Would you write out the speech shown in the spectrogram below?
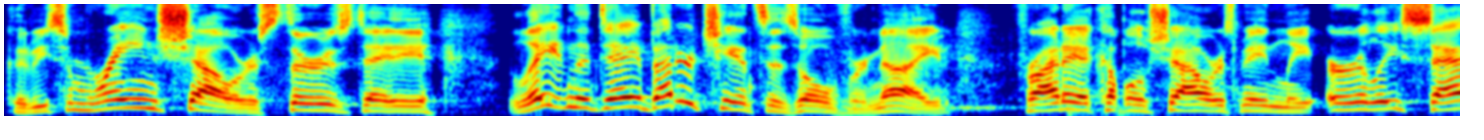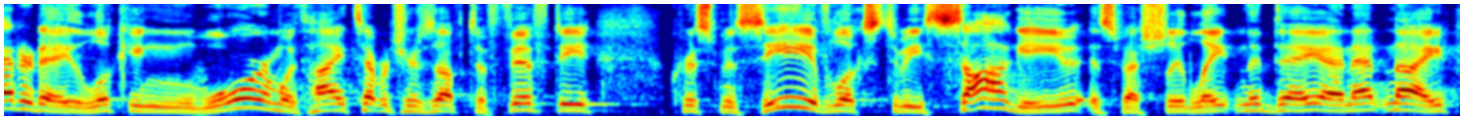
Could be some rain showers Thursday late in the day, better chances overnight. Friday, a couple of showers mainly early. Saturday, looking warm with high temperatures up to 50. Christmas Eve looks to be soggy, especially late in the day and at night.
